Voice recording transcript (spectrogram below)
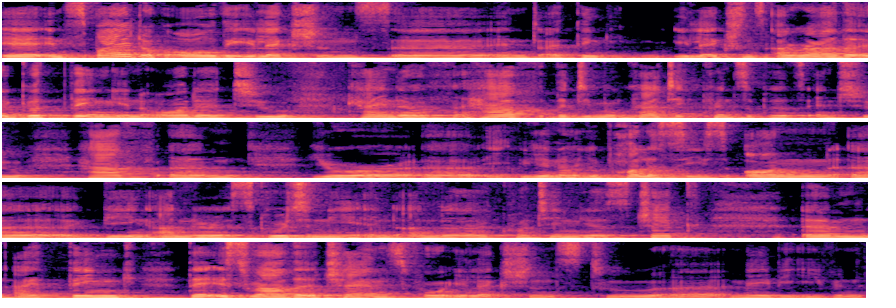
uh, in spite of all the elections, uh, and I think elections are rather a good thing in order to kind of have the democratic principles and to have um, your, uh, you know, your policies on being under scrutiny and under continuous check. Um, I think there is rather a chance for elections to maybe even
